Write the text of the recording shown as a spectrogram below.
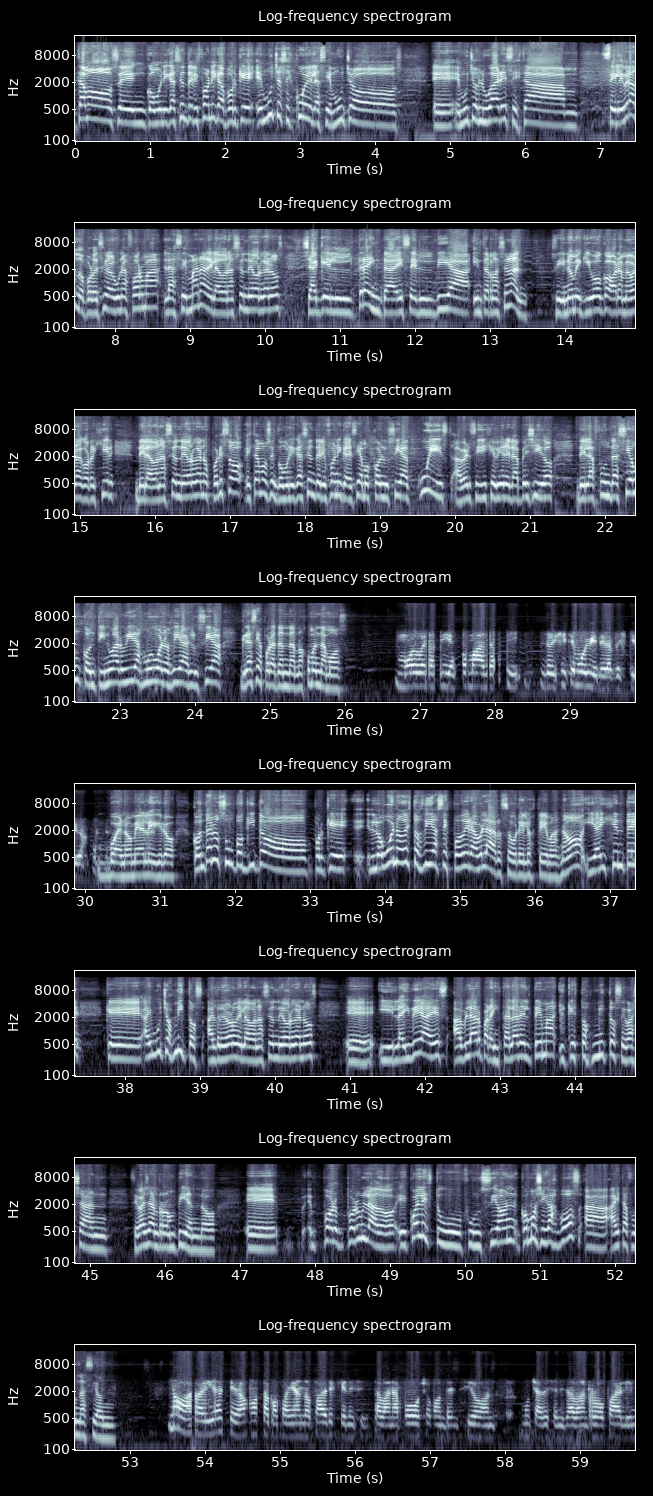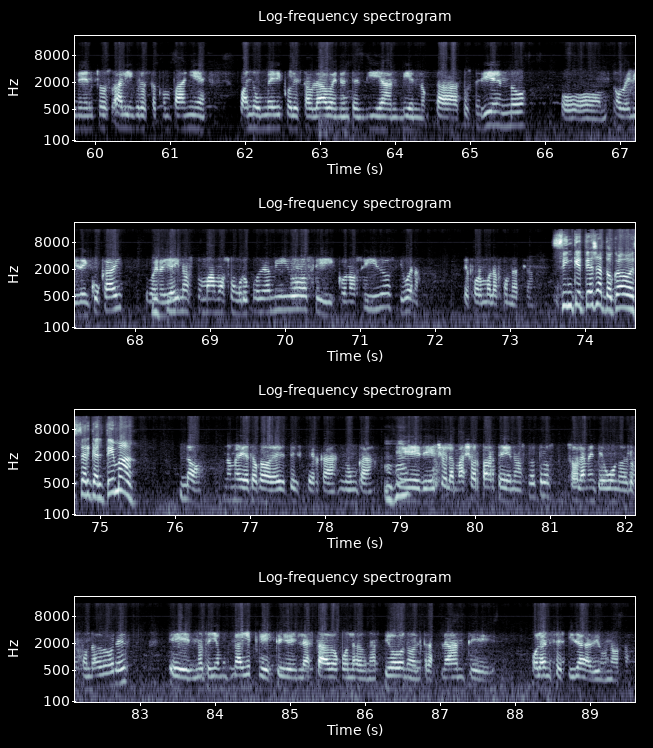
Estamos en comunicación telefónica porque en muchas escuelas y en muchos, eh, en muchos lugares se está mm, celebrando, por decirlo de alguna forma, la Semana de la Donación de Órganos, ya que el 30 es el Día Internacional. Si no me equivoco, ahora me van a corregir, de la donación de órganos. Por eso estamos en comunicación telefónica, decíamos con Lucía Quist, a ver si dije bien el apellido, de la Fundación Continuar Vidas. Muy buenos días, Lucía. Gracias por atendernos. ¿Cómo andamos? Muy buenos días, ¿cómo andas? Sí, lo dijiste muy bien el apellido. Bueno, me alegro. Contanos un poquito, porque eh, lo bueno de estos días es poder hablar sobre los temas, ¿no? Y hay gente que, hay muchos mitos alrededor de la donación de órganos eh, y la idea es hablar para instalar el tema y que estos mitos se vayan, se vayan rompiendo. Eh, por, por un lado, ¿cuál es tu función? ¿Cómo llegás vos a esta fundación? No, en realidad quedamos acompañando padres que necesitaban apoyo, contención, muchas veces necesitaban ropa, alimentos, alguien que los acompañe cuando un médico les hablaba y no entendían bien lo que estaba sucediendo, o, o venir en Cucay. Bueno, y ahí nos tomamos un grupo de amigos y conocidos y bueno, se formó la fundación. ¿Sin que te haya tocado de cerca el tema? No, no me había tocado de, cerca, nunca. Eh, de hecho, la mayor parte de nosotros, solamente uno de los fundadores, eh, no teníamos nadie que esté enlazado con la donación o el trasplante o la necesidad de un órgano.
